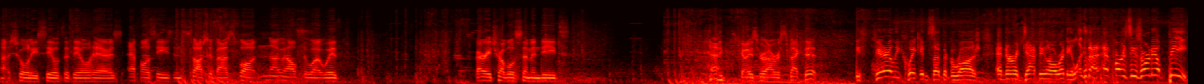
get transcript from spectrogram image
That surely seals the deal here as FRZ's in such a bad spot. No help to work with. Very troublesome indeed. Goes for I respect it. He's fairly quick inside the garage, and they're adapting already. Look at that. FRZ's already up B.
